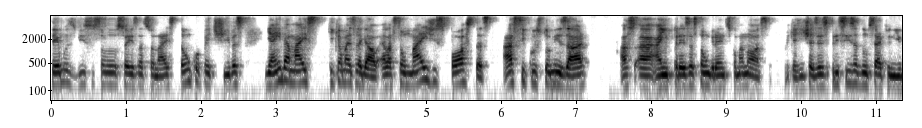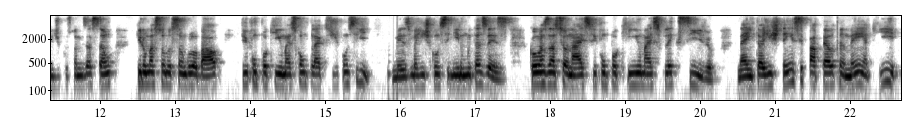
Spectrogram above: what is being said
temos visto soluções nacionais tão competitivas e ainda mais, o que, que, é o mais legal? Elas são mais dispostas a se customizar a, a, a, empresas tão grandes como a nossa, porque a gente às vezes precisa de um certo nível de customização que numa solução global fica um pouquinho mais complexo de conseguir, mesmo a gente conseguindo muitas vezes. Com as nacionais fica um pouquinho mais flexível, né? Então a gente tem esse papel também aqui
